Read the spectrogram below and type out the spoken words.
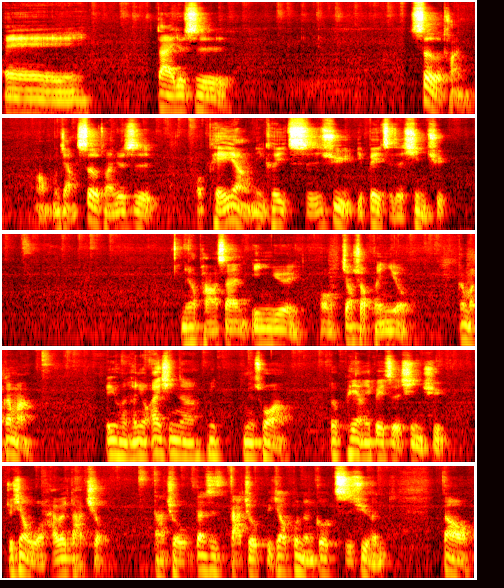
诶、欸，大概就是社团，哦，我们讲社团就是我培养你可以持续一辈子的兴趣。你要爬山、音乐，哦，教小朋友，干嘛干嘛，哎、欸，很很有爱心啊，没没错啊，就培养一辈子的兴趣。就像我还会打球，打球，但是打球比较不能够持续很到，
